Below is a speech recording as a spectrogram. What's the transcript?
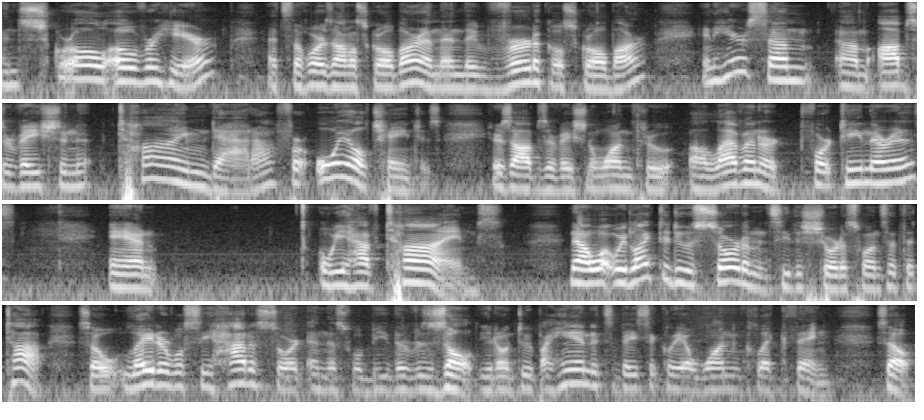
and scroll over here. That's the horizontal scroll bar, and then the vertical scroll bar. And here's some um, observation time data for oil changes. Here's observation 1 through 11 or 14 there is. And we have times. Now, what we'd like to do is sort them and see the shortest ones at the top. So later we'll see how to sort, and this will be the result. You don't do it by hand. It's basically a one-click thing. So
